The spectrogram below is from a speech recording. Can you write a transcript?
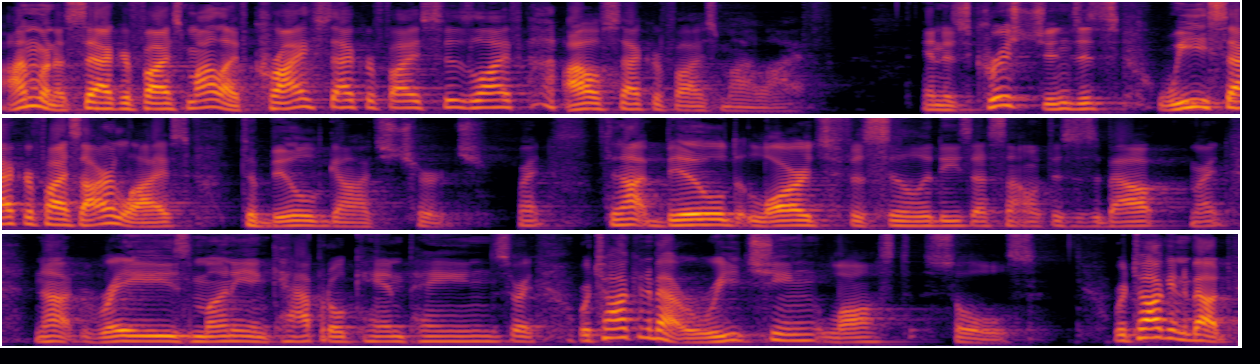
I'm going to sacrifice my life. Christ sacrificed his life, I'll sacrifice my life. And as Christians, it's we sacrifice our lives to build God's church, right? To not build large facilities, that's not what this is about, right? Not raise money in capital campaigns, right? We're talking about reaching lost souls. We're talking about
